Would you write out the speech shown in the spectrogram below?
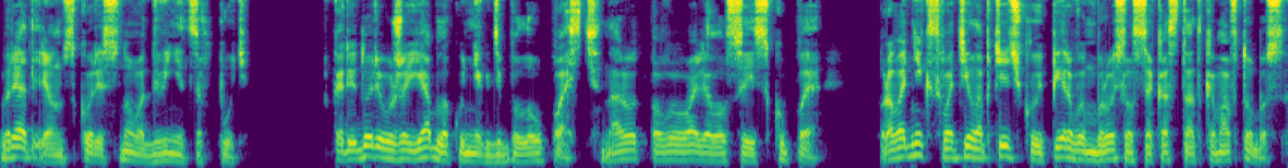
Вряд ли он вскоре снова двинется в путь». В коридоре уже яблоку негде было упасть. Народ повываливался из купе. Проводник схватил аптечку и первым бросился к остаткам автобуса.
